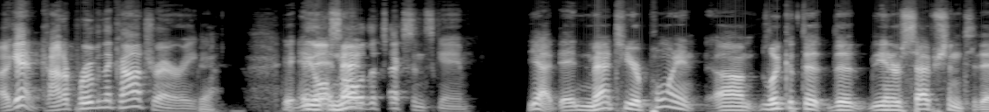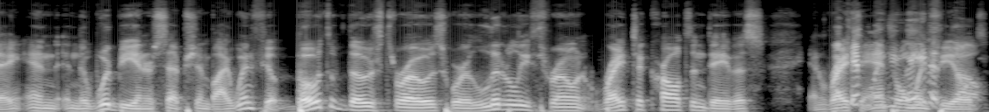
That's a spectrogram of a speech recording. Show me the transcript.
again kind of proven the contrary. Yeah, we and, all and saw Matt, the Texans game. Yeah, and Matt, to your point, um, look at the, the, the interception today and and the would be interception by Winfield. Both of those throws were literally thrown right to Carlton Davis and right to Antoine Winfield. It,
